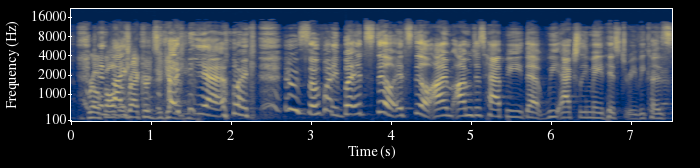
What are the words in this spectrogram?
broke And all like- the records again. yeah, like it was so funny, but it's still, it's still. I'm, I'm just happy that we actually made history because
